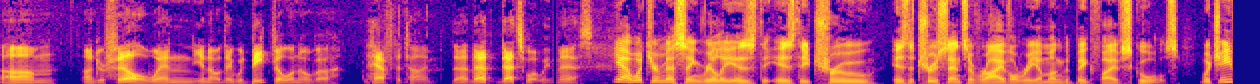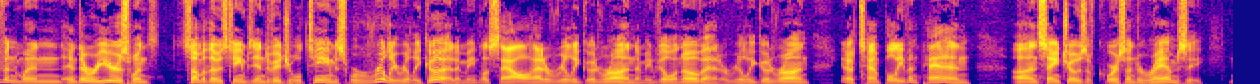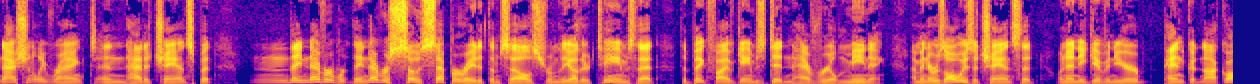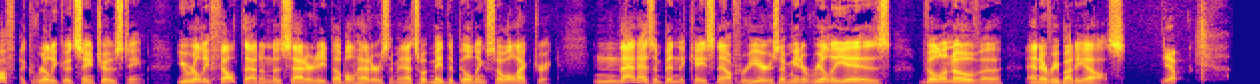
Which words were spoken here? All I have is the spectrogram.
Um, under Phil, when you know they would beat Villanova half the time. That that that's what we miss. Yeah, what you're missing really is the is the true is the true sense of rivalry among the Big Five schools. Which even when and there were years when some of those teams, individual teams, were really really good. I mean, LaSalle had a really good run. I mean, Villanova had a really good run. You know, Temple, even Penn, uh, and St. Joe's, of course, under Ramsay, nationally ranked and had a chance, but mm, they never were, they never so separated themselves from the other teams that the Big Five games didn't have real meaning. I mean, there was always a chance that on any given year, Penn could knock off a really good St. Joe's team. You really felt that on those Saturday doubleheaders. I mean, that's what made the building so electric. That hasn't been the case now for years. I mean, it really is Villanova and everybody else. Yep.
